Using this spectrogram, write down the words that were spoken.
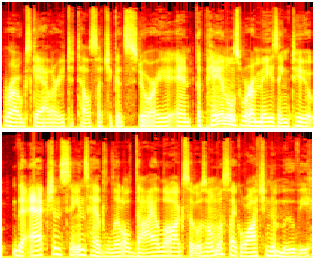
rogues gallery to tell such a good story and the panels were amazing too. The action scenes had little dialogue so it was almost like watching a movie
